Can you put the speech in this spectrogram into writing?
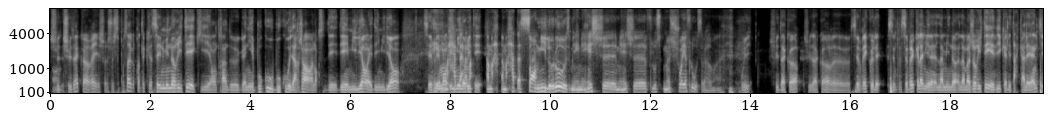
Je, je, suis d'accord, ouais. c'est pour ça que c'est une minorité qui est en train de gagner beaucoup, beaucoup d'argent, alors c'est des, des, millions et des millions, c'est vraiment une minorité. حتى 100 000 euros فلوس مش شوية فلوس راهو Oui, je suis d'accord, je suis d'accord. Euh, c'est vrai que les, c'est, vrai que la, la, la majorité est dit qu'elle est تحكي انت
